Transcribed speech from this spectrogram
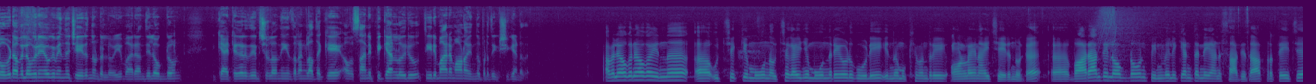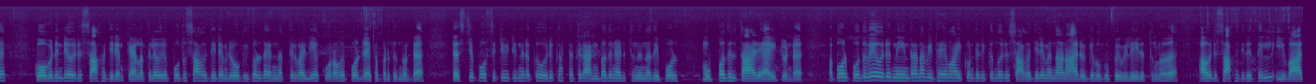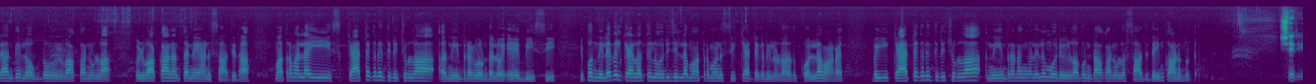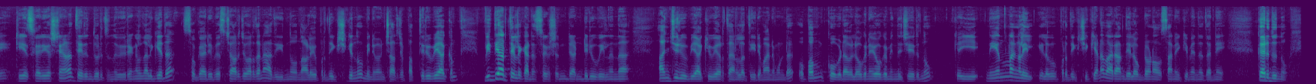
Covid അവലോകന യോഗം ഇന്ന് ചേരുന്നുണ്ടല്ലോ. ഈ വാരാന്ത്യ ലോക്ക്ഡൗൺ കാറ്റഗറി തിരിച്ചുള്ള നിയന്ത്രണങ്ങൾ അതൊക്കെ അവസാനിപ്പിക്കാനുള്ള ഒരു തീരുമാനമാണോ ഇന്ന് പ്രതീക്ഷിക്കേണ്ടത്? അവലോകനയോഗം ഇന്ന് ഉച്ചയ്ക്ക് മൂന്ന് ഉച്ച കഴിഞ്ഞ് മൂന്നരയോട് കൂടി ഇന്ന് മുഖ്യമന്ത്രി ഓൺലൈനായി ചേരുന്നുണ്ട്. വാരാന്ത്യ ലോക്ക്ഡൗൺ പിൻവലിക്കാൻ തന്നെയാണ് സാധ്യത. പ്രത്യേകിച്ച് കോവിഡിന്റെ ഒരു സാഹചര്യം കേരളത്തിലെ ഒരു പൊതു സാഹചര്യം രോഗികളുടെ എണ്ണത്തിൽ വലിയ കുറവ് ഇപ്പോൾ രേഖപ്പെടുത്തുന്നുണ്ട്. ടെസ്റ്റ് പോസിറ്റിവിറ്റി നിരക്ക് ഒരു ഘട്ടത്തിൽ അൻപതിനടുത്ത് നിന്നത് ഇപ്പോൾ മുപ്പതിൽ താഴെ ആയിട്ടുണ്ട് അപ്പോൾ പൊതുവേ ഒരു നിയന്ത്രണ വിധേയമായിക്കൊണ്ടിരിക്കുന്ന ഒരു സാഹചര്യമെന്നാണ് ആരോഗ്യവകുപ്പ് വിലയിരുത്തുന്നത്. ആ ഒരു സാഹചര്യത്തിൽ ഈ വാരാന്ത്യ ലോക്ക്ഡൗൺ ഒഴിവാക്കാനുള്ള ഒഴിവാക്കാൻ തന്നെയാണ് സാധ്യത. മാത്രമല്ല ഈ കാറ്റഗറി തിരിച്ചുള്ള നിയന്ത്രണങ്ങളുണ്ടല്ലോ എ ബി സി. ഇപ്പോൾ നിലവിൽ കേരളത്തിൽ ഒരു ജില്ല മാത്രമാണ് സി കാറ്റഗറിയിലുള്ളത്. അത് കൊല്ലമാണ്. അപ്പോൾ ഈ കാറ്റഗറി തിരിച്ചുള്ള നിയന്ത്രണങ്ങളിലും ഒരു ഇളവുണ്ടാകാനുള്ള സാധ്യതയും കാണുന്നുണ്ട്. ശരി ടി എസ് ഹരികൃഷ്ണയാണ് തിരുവനന്തപുരത്ത് നിന്ന് വിവരങ്ങൾ നൽകിയത്. സ്വകാര്യ ബസ് ചാർജ് വർധന അത് ഇന്നോ നാളെയോ പ്രതീക്ഷിക്കുന്നു. മിനിമം ചാർജ് പത്ത് രൂപയാക്കും. വിദ്യാർത്ഥികളുടെ കൺസ്ട്രക്ഷൻ രണ്ട് രൂപയിൽ നിന്ന് അഞ്ച് രൂപയാക്കി ഉയർത്താനുള്ള തീരുമാനമുണ്ട്. ഒപ്പം കോവിഡ് അവലോകന യോഗം ഇന്ന് ചേരുന്നു. ഈ നിയന്ത്രണങ്ങളിൽ ഇളവ് പ്രതീക്ഷിക്കുകയാണ്. വാരാന്ത്യ ലോക്ക്ഡൌൺ അവസാനിക്കുമെന്ന് തന്നെ കരുതുന്നു.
